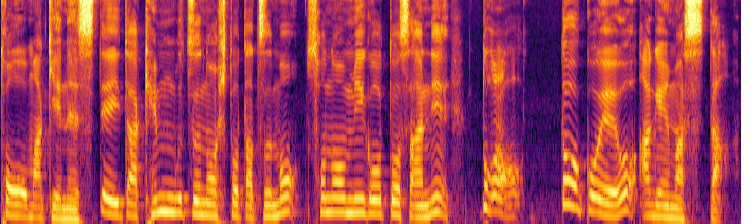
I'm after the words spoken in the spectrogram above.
遠巻きにしていた見物の人たちもその見事さにドーッと声を上げました。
